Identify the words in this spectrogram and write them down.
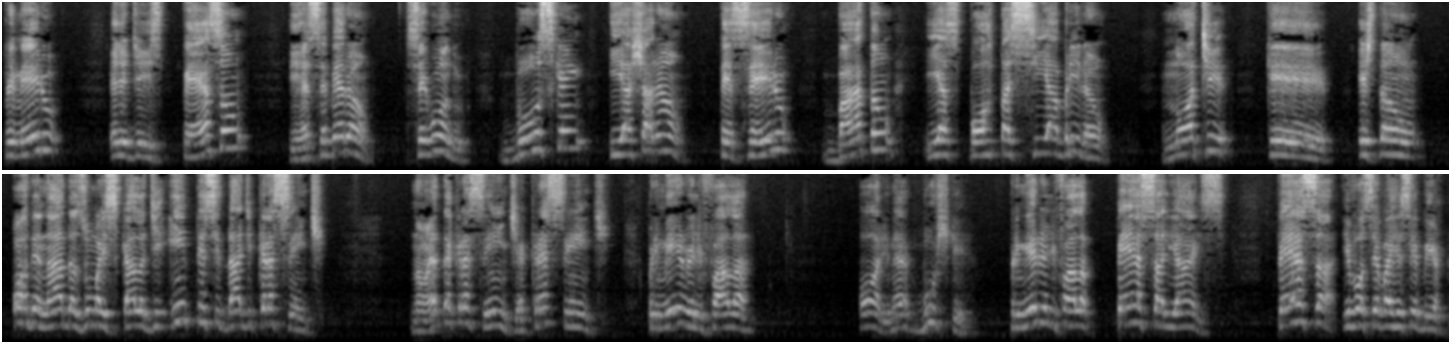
Primeiro, ele diz: peçam e receberão. Segundo, busquem e acharão. Terceiro, batam e as portas se abrirão. Note que estão ordenadas uma escala de intensidade crescente. Não é decrescente, é crescente. Primeiro ele fala, ore, né? Busque. Primeiro ele fala, peça, aliás. Peça e você vai receber.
